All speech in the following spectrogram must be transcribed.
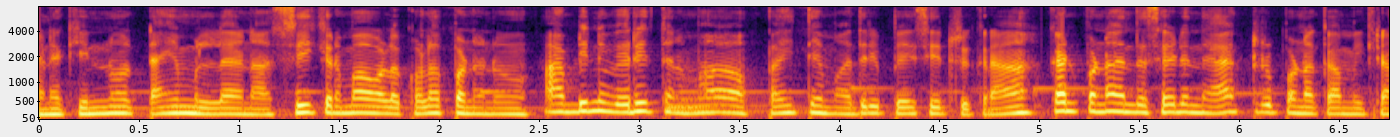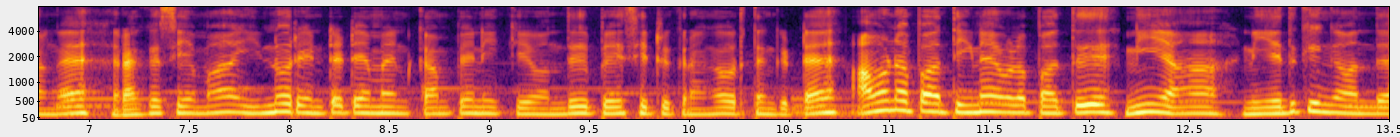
எனக்கு இன்னும் டைம் இல்லை நான் சீக்கிரமாக அவளை கொலை பண்ணணும் அப்படின்னு வெறித்தனமாக பைத்தியம் மாதிரி பேசிட்டு இருக்கிறான். கட் பண்ணால் இந்த சைடு இந்த ஆக்டர் பண்ண காமிக்கிறாங்க. ரகசியமாக இன்னொரு என்டர்டைன்மெண்ட் கம்பெனிக்கு வந்து பேசிட்டு இருக்கிறாங்க ஒருத்தங்கிட்ட. அவனை பார்த்தீங்கன்னா இவளை பார்த்து நீயா? நீ எதுக்கு இங்கே வந்த?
